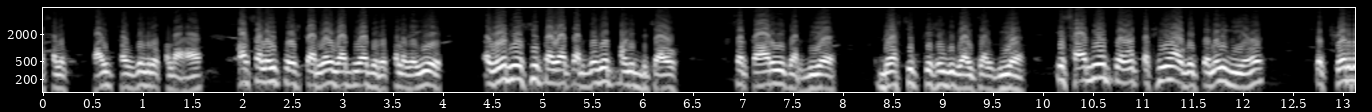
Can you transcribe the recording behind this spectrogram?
ਇਸ ਸਾਲ 5000 ਰੁੱਖ ਲਾਇਆ। ਹਰ ਸਾਲ ਅਸੀਂ ਕੋਸ਼ਿਸ਼ ਕਰਦੇ ਹਾਂ ਵੱਧ ਵੱਧ ਰੁੱਖ ਲਗਾਈਏ। ਅਵੇਅਰਨੈਸ ਵੀ ਪੈਦਾ ਕਰਦੇ ਕਿ ਪਾਣੀ ਬਚਾਓ। ਸਰਕਾਰ ਵੀ ਕਰਦੀ ਹੈ। ਡਿਵਰਸਿਫਿਕੇਸ਼ਨ ਦੀ ਗੱਲ ਚੱਲਦੀ ਹੈ। ਇਹ ਸਾਰੀਆਂ ਤਰ੍ਹਾਂ ਇਕੱਠੀਆਂ ਹੋ ਕੇ ਚੱਲਣਗੀਆਂ। ਤੇ ਫਿਰ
